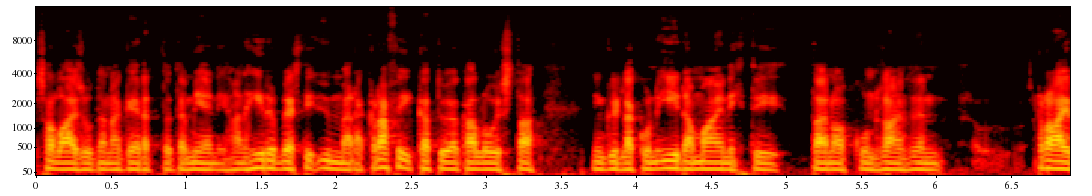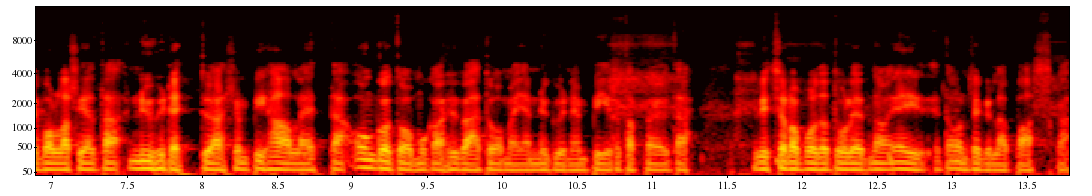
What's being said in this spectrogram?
salaisuutena kertoa, että mien ihan hirveästi ymmärrä grafiikkatyökaluista, niin kyllä kun Iida mainihti, tai no kun sain sen raivolla sieltä nyhdettyä sen pihalle, että onko tuo mukaan hyvä tuo meidän nykyinen piirtopöytä. Ja sitten se lopulta tuli, että no ei, että on se kyllä paska.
